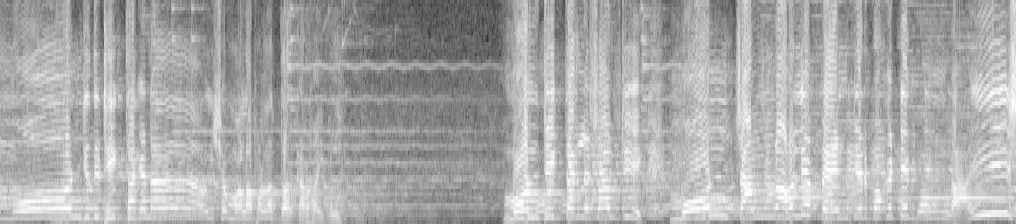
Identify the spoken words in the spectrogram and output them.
মন যদি ঠিক থাকে না, ওইসব মালা ফলার দরকার হয়নি। মন ঠিক থাকলে সব ঠিক। মন চাঙ্গা হলে প্যান্টের পকেটে গঙ্গা। ইস!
